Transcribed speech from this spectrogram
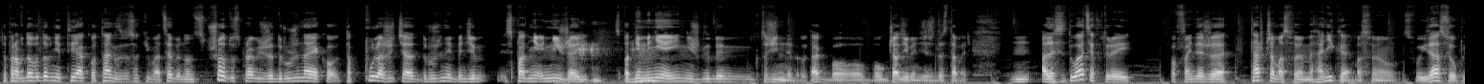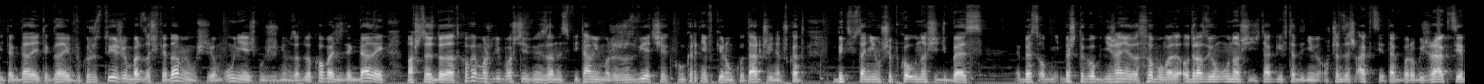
to prawdopodobnie ty jako tank z wysokim AC będąc z przodu sprawisz, że drużyna jako ta pula życia drużyny będzie spadnie niżej, spadnie mniej niż gdyby ktoś inny był, tak? Bo, bo rzadziej będziesz dostawać. Mm, ale sytuacja, w której Pathfinderze tarcza ma swoją mechanikę, ma swoją, swój zasób i tak dalej, i tak dalej. Wykorzystujesz ją bardzo świadomie, musisz ją unieść, musisz ją zablokować i tak dalej. Masz też dodatkowe możliwości związane z fitami, możesz rozwijać się konkretnie w kierunku tarczy i na przykład być w stanie ją szybko unosić bez bez, bez tego obniżania zasobów, ale od razu ją unosić, tak? I wtedy, nie wiem, oszczędzasz akcję, tak? Bo robisz reakcję,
